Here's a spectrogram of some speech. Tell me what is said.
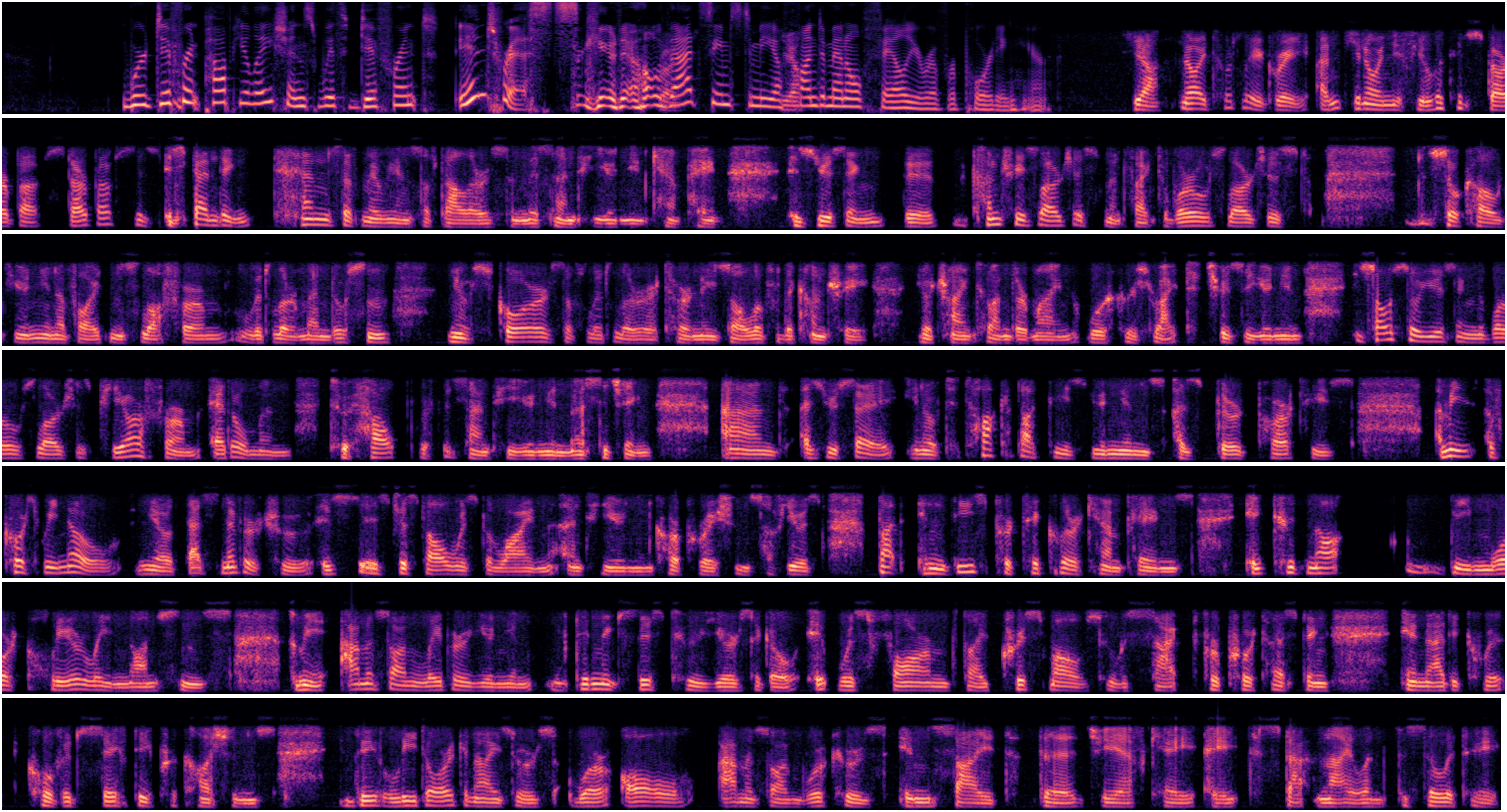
were different populations with different interests. You know, right. that seems to me a fundamental failure of reporting here. Yeah, no, I totally agree. And, you know, and if you look at Starbucks, Starbucks is, is spending tens of millions of dollars in this anti-union campaign, is using the country's largest, and in fact, the world's largest so-called union avoidance law firm, Littler Mendelson, you know, scores of littler attorneys all over the country, you know, trying to undermine workers' right to choose a union. It's also using the world's largest PR firm, Edelman, to help with its anti-union messaging. And as you say, you know, to talk about these unions as third parties, I mean, of course, we know, you know, that's never true. It's, it's just always the line anti-union corporations have used. But in these particular campaigns, it could not be more clearly nonsense. I mean, Amazon Labor Union didn't exist two years ago. It was formed by Chris Smalls, who was sacked for protesting inadequate COVID safety precautions. The lead organizers were all Amazon workers inside the JFK 8 Staten Island facility.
